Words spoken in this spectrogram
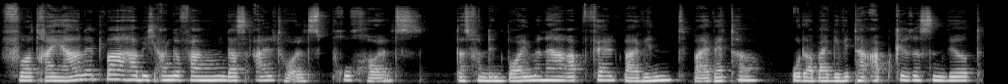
Vor drei Jahren etwa habe ich angefangen, das Altholz, Bruchholz, das von den Bäumen herabfällt bei Wind, bei Wetter oder bei Gewitter abgerissen wird,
